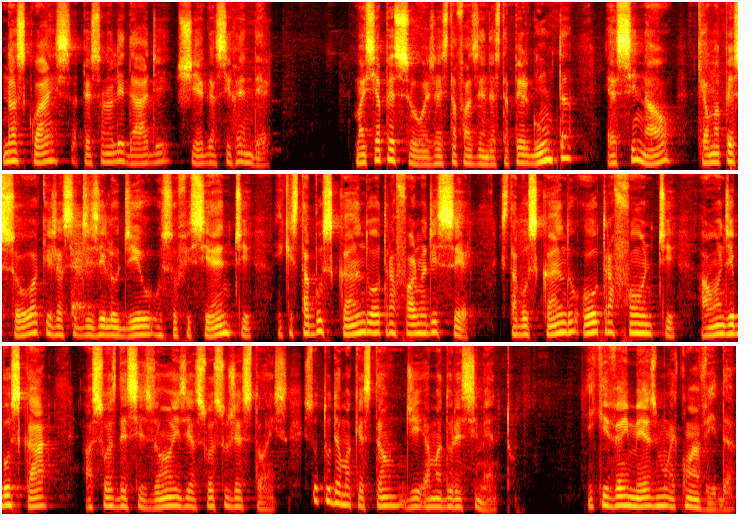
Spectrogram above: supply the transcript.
nas quais a personalidade chega a se render. Mas se a pessoa já está fazendo esta pergunta, é sinal que é uma pessoa que já se desiludiu o suficiente e que está buscando outra forma de ser, está buscando outra fonte aonde buscar as suas decisões e as suas sugestões. Isso tudo é uma questão de amadurecimento e que vem mesmo é com a vida.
